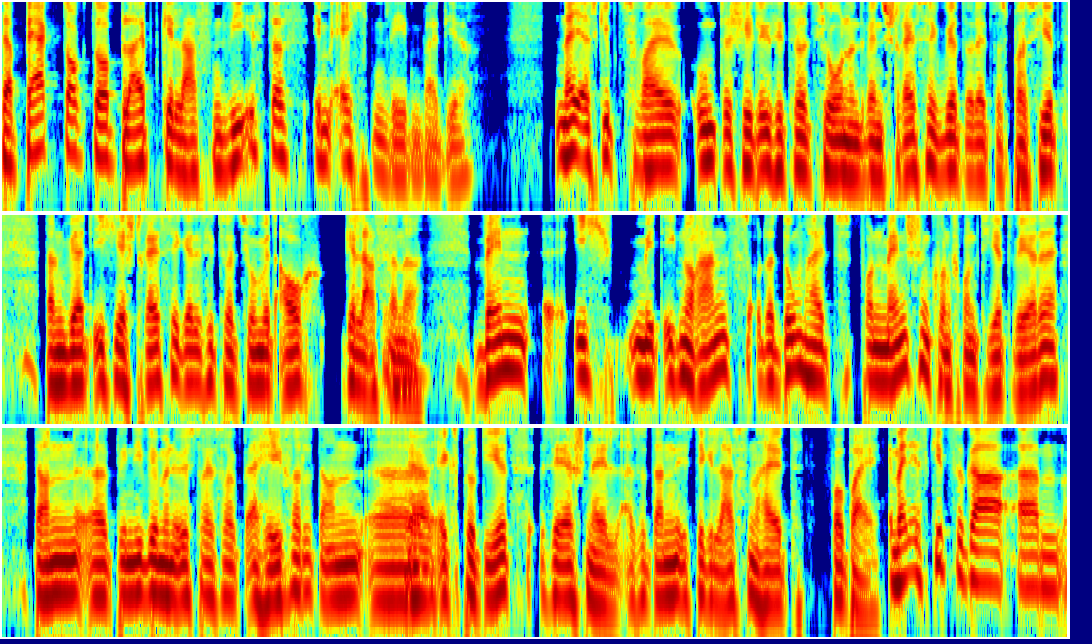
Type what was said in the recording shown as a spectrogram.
Der Bergdoktor bleibt gelassen. Wie ist das im echten Leben bei dir? Naja, es gibt zwei unterschiedliche Situationen. Wenn es stressig wird oder etwas passiert, dann werde ich, je stressiger die Situation wird, auch gelassener. Wenn äh, ich mit Ignoranz oder Dummheit von Menschen konfrontiert werde, dann äh, bin ich, wie man in Österreich sagt, ein Heferl, dann äh, Ja. explodiert's sehr schnell. Also dann ist die Gelassenheit vorbei. Ich meine, es gibt sogar ähm,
